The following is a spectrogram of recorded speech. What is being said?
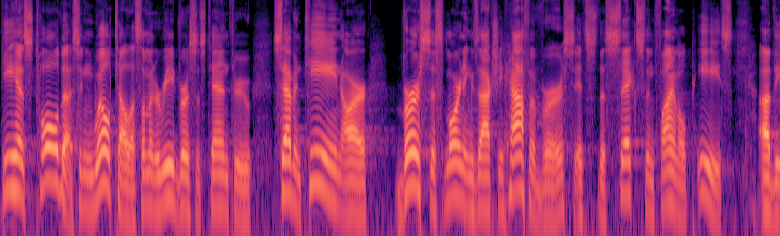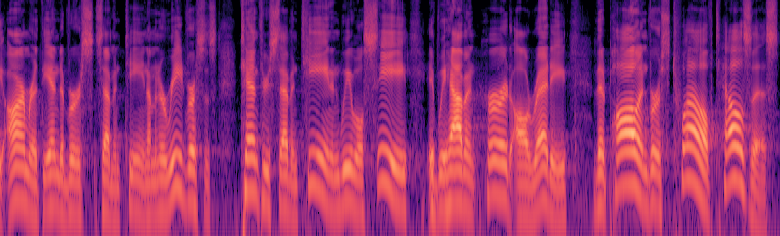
He has told us and will tell us, I'm going to read verses 10 through 17. Our verse this morning is actually half a verse, it's the sixth and final piece of the armor at the end of verse 17. I'm going to read verses 10 through 17, and we will see, if we haven't heard already, that Paul in verse 12 tells us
